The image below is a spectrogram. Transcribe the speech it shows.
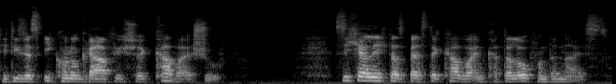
die dieses ikonografische Cover erschuf. Sicherlich das beste Cover im Katalog von The Nice.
